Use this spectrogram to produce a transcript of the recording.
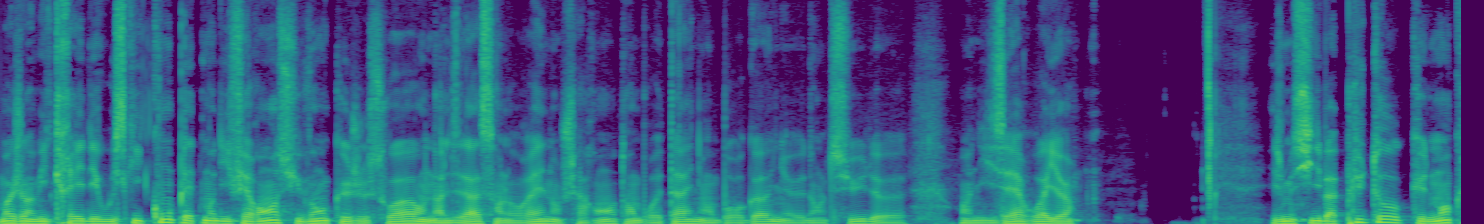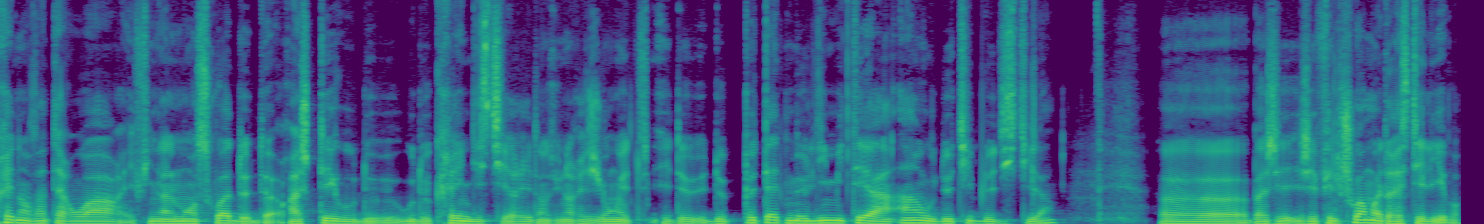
moi j'ai envie de créer des whiskies complètement différents, suivant que je sois en Alsace, en Lorraine, en Charente, en Bretagne, en Bourgogne, euh, dans le sud, euh, en Isère ou ailleurs. Et je me suis dit, bah, plutôt que de m'ancrer dans un terroir et finalement soit de, racheter ou de, ou de créer une distillerie dans une région et, de, peut-être me limiter à un ou deux types de distillats, euh, bah, j'ai fait le choix, moi, de rester libre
